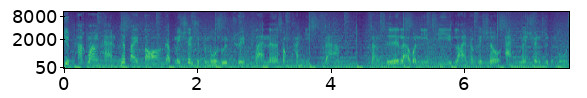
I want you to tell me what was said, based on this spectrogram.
หยุดพักวางแผนเพื่อไปต่อกับ Mission to the Moon Retreat Planner 2023 สั่งซื้อได้แล้ววันนี้ที่ Line Official at Mission to the Moon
